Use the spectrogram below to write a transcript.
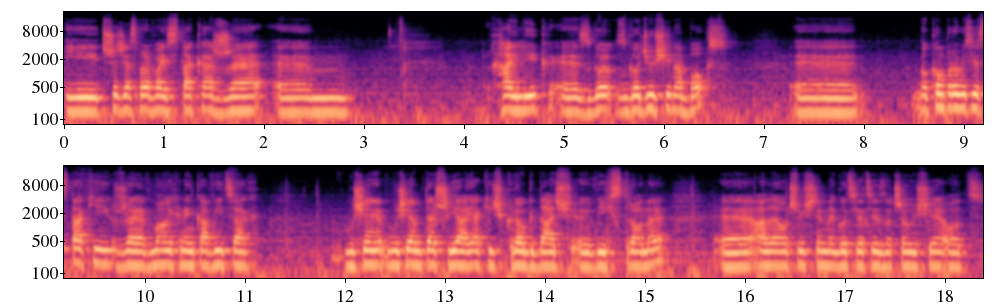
i trzecia sprawa jest taka, że um, Heilig e, zgo, zgodził się na boks. E, no kompromis jest taki, że w małych rękawicach musiałem, musiałem też ja jakiś krok dać w ich stronę, ale oczywiście negocjacje zaczęły się od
